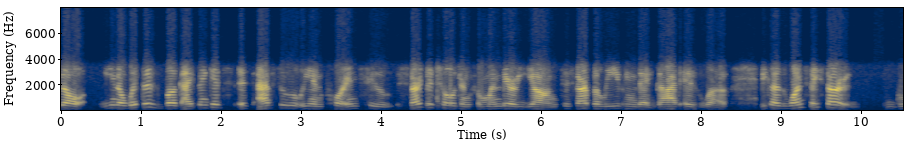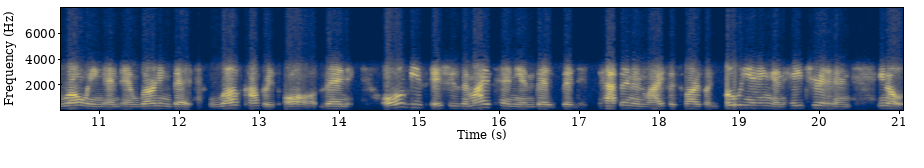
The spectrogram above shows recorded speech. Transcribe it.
So you know, with this book, I think it's it's absolutely important to start the children from when they're young to start believing that God is love, because once they start growing and and learning that love conquers all, then all of these issues, in my opinion, that that happen in life as far as like bullying and hatred and you know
